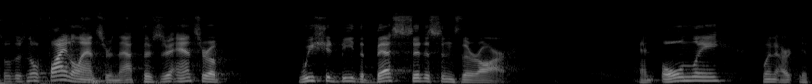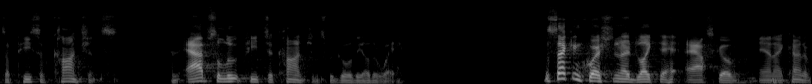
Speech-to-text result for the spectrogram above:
So there's no final answer in that. There's the answer of we should be the best citizens there are. And only when our, it's a piece of conscience, an absolute piece of conscience, we go the other way. The second question I'd like to ask of, and I kind of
